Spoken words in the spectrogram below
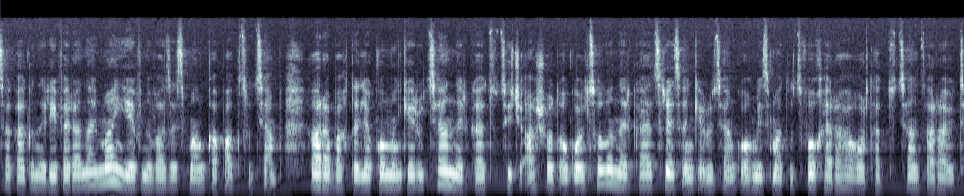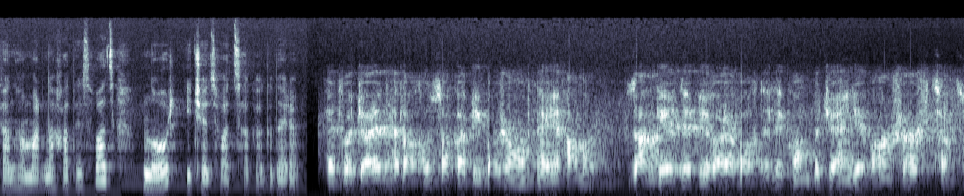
սակագների վերանայման եւ նվազեցման կապակցությամբ։ Ղարաբաղ Տելեկոմ ընկերության ներկայացուցիչ Աշոտ Օգոլցովը ներկայացրեց ընկերության կողմից մատուցվող հերահաղորդակցության ծառայության համար նախատեսված նոր իջեցված սակագները։ Հետվճարել հեռախոսակապի բաժանորդների համար Զանգեր դեպի Ղարաբաղ Տելեկոմ բջջային եւ անշարժ ցանց։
